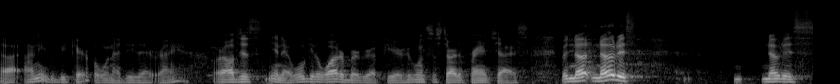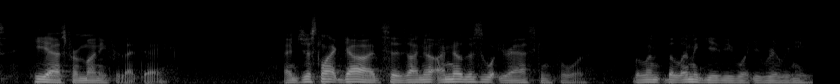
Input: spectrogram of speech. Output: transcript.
Uh, I need to be careful when I do that, right? Or I'll just, you know, we'll get a Whataburger up here. Who wants to start a franchise? But no, notice, notice he asked for money for that day. And just like God says, I know, I know this is what you're asking for, but let, but let me give you what you really need.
